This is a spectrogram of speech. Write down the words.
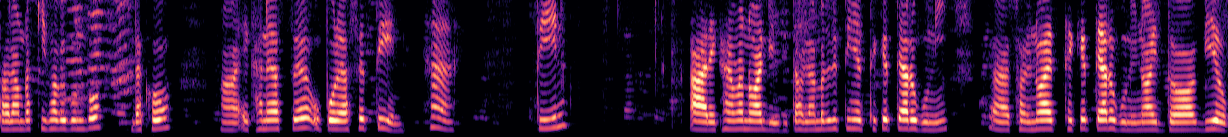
তাহলে আমরা কীভাবে গুনবো? দেখো এখানে আছে, উপরে আছে তিন হ্যাঁ? তিন, আর এখানে আমরা নয় দিয়েছি। তাহলে আমরা যদি তিনের থেকে তেরো গুনি সরি নয়ের থেকে তেরো গুনি, নয় দ বিয়োগ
